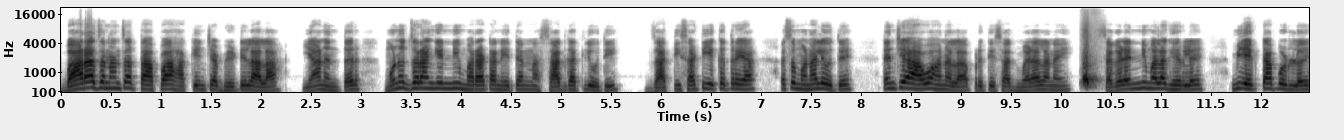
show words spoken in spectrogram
बारा जणांचा ताफा हाकेंच्या भेटीला आला. यानंतर मनोज जरांगेंनी मराठा नेत्यांना साथ घातली होती. जातीसाठी एकत्र या असं म्हणाले होते. त्यांच्या आवाहनाला प्रतिसाद मिळाला नाही. सगळ्यांनी मला घेरलंय. मी एकटा पडलोय.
